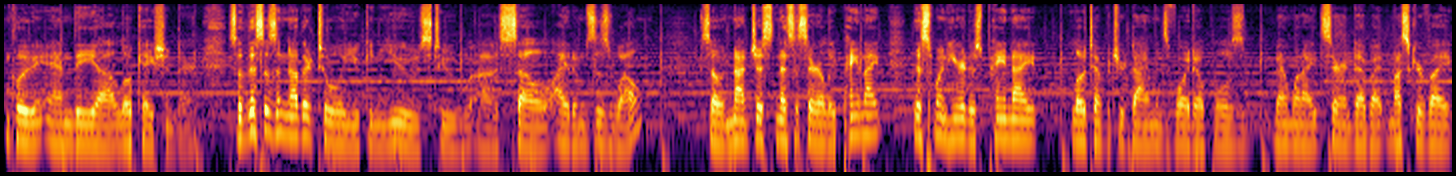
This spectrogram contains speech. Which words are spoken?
including and the uh, location there. So this is another tool you can use to uh, sell items as well. So not just necessarily painite. This one here does painite, low temperature diamonds, void opals, benwinite, serendibite, muscovite,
